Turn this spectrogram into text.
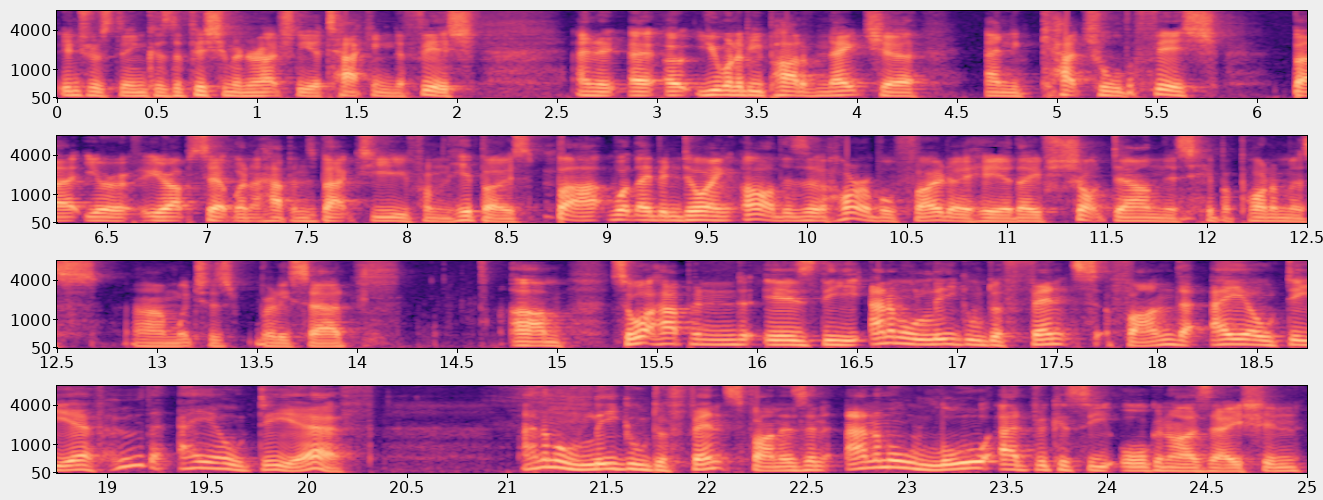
interesting because the fishermen are actually attacking the fish and uh, uh, you want to be part of nature and catch all the fish, but you're, you're upset when it happens back to you from the hippos. But what they've been doing, oh, there's a horrible photo here. They've shot down this hippopotamus, um, which is really sad. Um, so what happened is the Animal Legal Defence Fund, the ALDF, who the ALDF? Animal Legal Defence Fund is an animal law advocacy organisation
